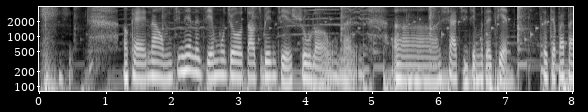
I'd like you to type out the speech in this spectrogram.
OK，那我们今天的节目就到这边结束了，我们呃下期节目再见。大家拜拜。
